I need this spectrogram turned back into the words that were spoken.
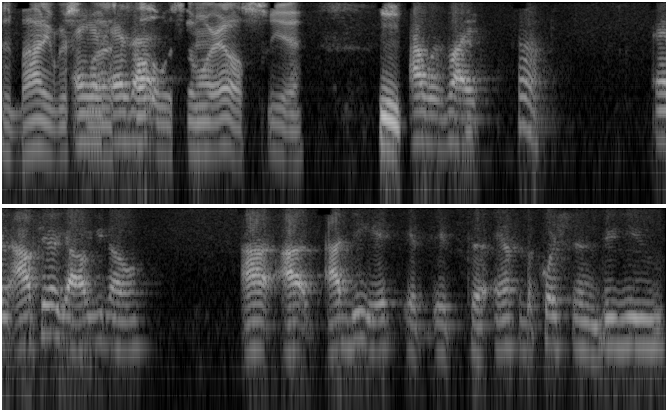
His body was, And was I- soul was somewhere else. Yeah. Mm. I was like, huh. And I'll tell y'all, you know, I I I did. It it to answer the question, do you?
